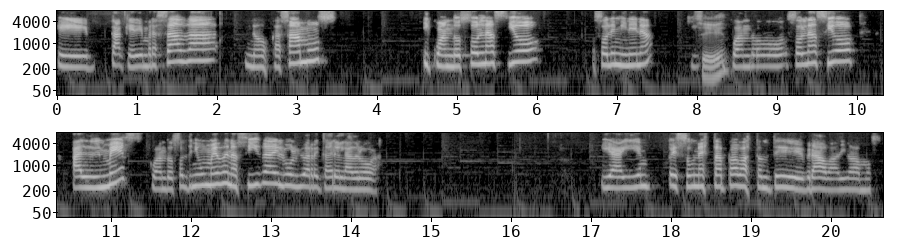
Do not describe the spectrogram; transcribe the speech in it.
eh, quedé embarazada, nos casamos y cuando Sol nació, Sol es mi nena, sí. cuando Sol nació, al mes, cuando Sol tenía un mes de nacida, él volvió a recaer en la droga y ahí empezó una etapa bastante brava, digamos.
